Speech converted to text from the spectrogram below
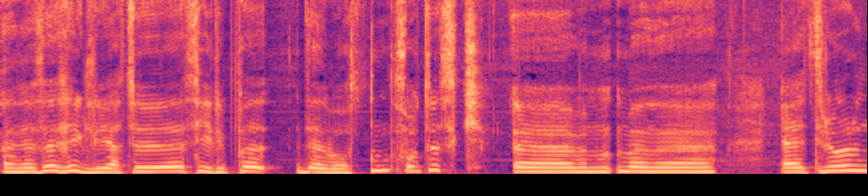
Det er hyggelig at du sier det på den måten, faktisk. Eh, Men, men eh, jeg, tror,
